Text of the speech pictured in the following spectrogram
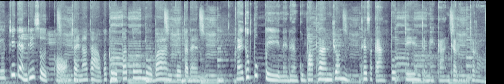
จุดที่เด่นที่สุดของชัยนาทาวก็คือประตูหมู่บ้านเกอร์ตะแดน ในทุกๆปีในเดือนกุมภาพันธ์ช่วงเทศกาลตุ๊ดจีนจะมีการฉลิมฉลอง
